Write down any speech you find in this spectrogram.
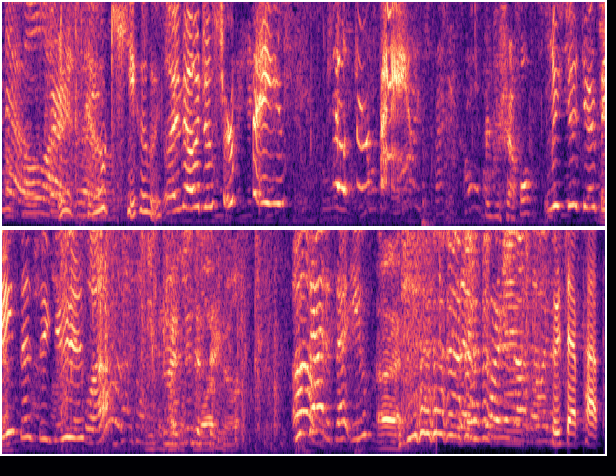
No. You're so cute. I know, just her face. Just her face. Did you shuffle? It's just your face. That's the cutest. What? You can Alright, do this thing. if you. Who's oh. that? Is that you? Uh, Alright. Who's that pup?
